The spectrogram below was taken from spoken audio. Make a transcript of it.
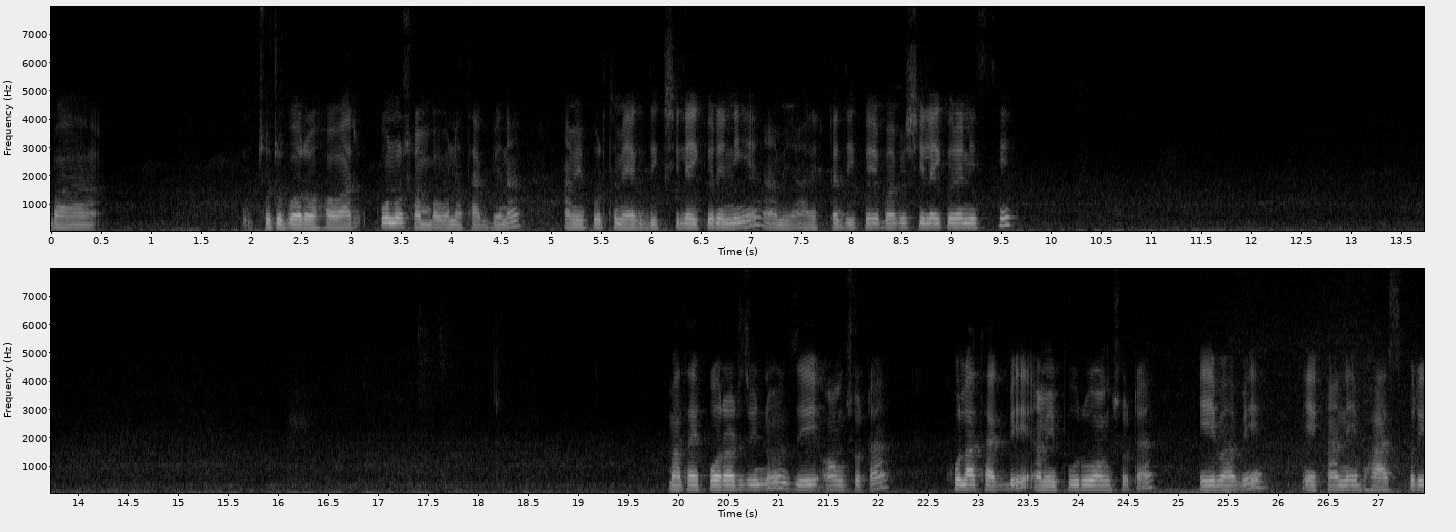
বা ছোট বড় হওয়ার কোনো সম্ভাবনা থাকবে না। আমি প্রথমে এক দিক সেলাই করে নিয়ে আমি আরেকটা দিকও এভাবে সেলাই করে নিচ্ছি। মাথায় পরার জন্য যে অংশটা খোলা থাকবে, আমি পুরো অংশটা এভাবে এখানে ভাঁজ করে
